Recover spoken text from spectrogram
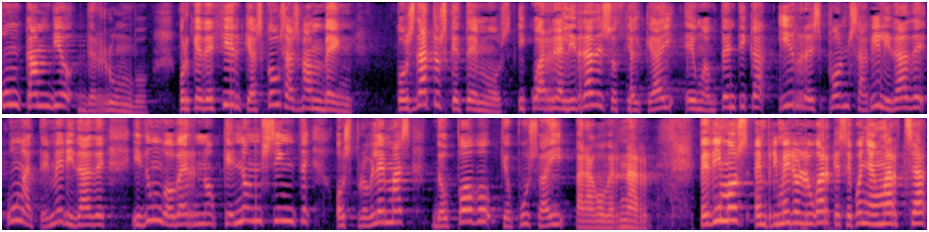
un cambio de rumbo, porque decir que as cousas van ben Cos datos que temos e coa realidade social que hai é unha auténtica irresponsabilidade, unha temeridade e dun goberno que non sinte os problemas do povo que o puso aí para gobernar. Pedimos, en primeiro lugar, que se poña en marcha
